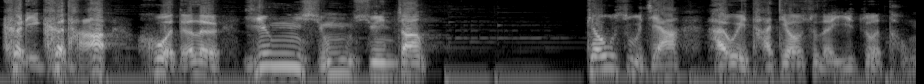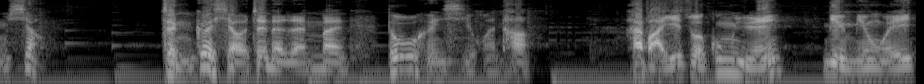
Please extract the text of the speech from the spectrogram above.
克里克塔获得了英雄勋章。雕塑家还为他雕塑了一座铜像，整个小镇的人们都很喜欢他，还把一座公园命名为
